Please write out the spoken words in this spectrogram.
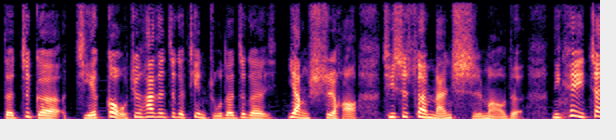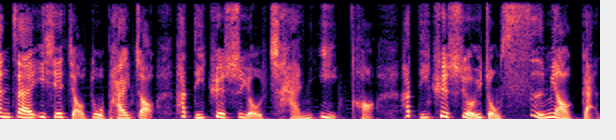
的这个结构，就它的这个建筑的这个样式，哈，其实算蛮时髦的。你可以站在一些角度拍照，它的确是有禅意，哈，它的确是有一种寺庙感。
